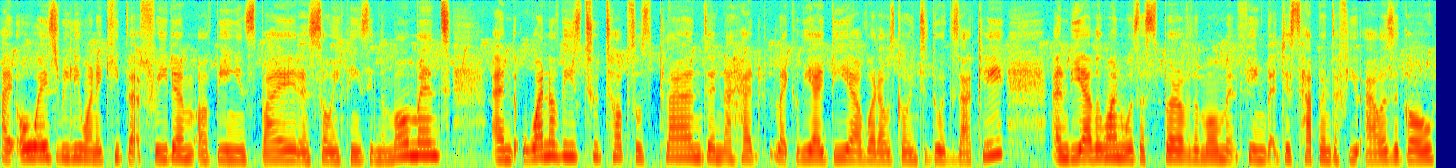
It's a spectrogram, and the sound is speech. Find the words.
I always really want to keep that freedom of being inspired and sewing things in the moment. And one of these two tops was planned and I had like the idea of what I was going to do exactly. And the other one was a spur of the moment thing that just happened a few hours ago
